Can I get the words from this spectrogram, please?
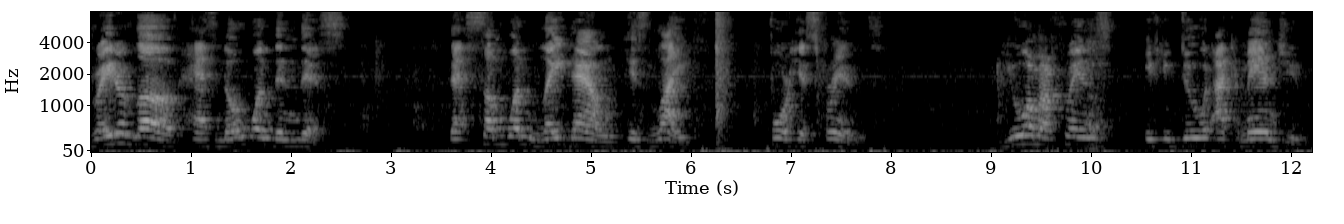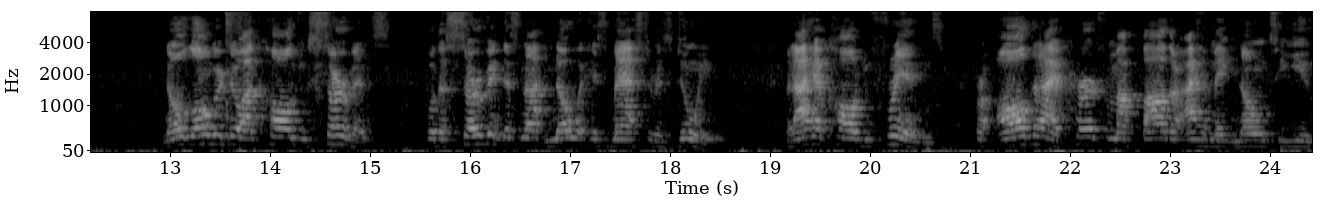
Greater love has no one than this that someone lay down his life for his friends. You are my friends if you do what I command you. No longer do I call you servants, for the servant does not know what his master is doing. But I have called you friends, for all that I have heard from my Father I have made known to you.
